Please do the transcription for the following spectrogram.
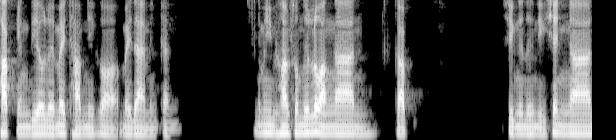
พักอย่างเดียวเลยไม่ทำนี่ก็ไม่ได้เหมือนกันมันมีความสมดุลระหว่างงานกับสิ่งอื่นๆอีกเช่นงาน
